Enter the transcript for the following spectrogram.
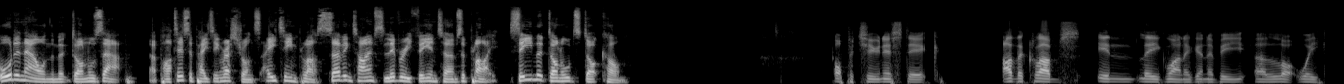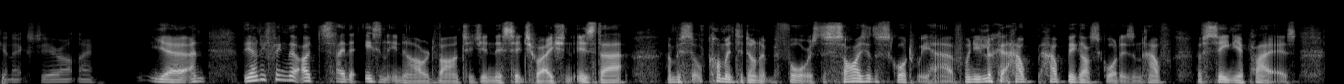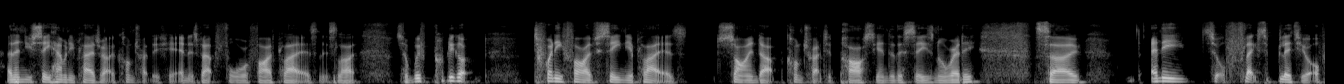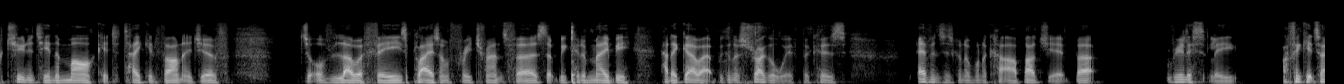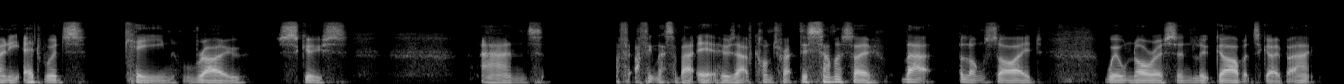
Order now on the McDonald's app. At participating restaurants, 18 plus, serving times, delivery fee and terms apply. See mcdonalds.com. Opportunistic. Other clubs in League One are going to be a lot weaker next year, aren't they? Yeah, and the only thing that I'd say that isn't in our advantage in this situation is that, and we sort of commented on it before, is the size of the squad we have. When you look at how, how big our squad is and how of senior players, and then you see how many players are out of contract this year, and it's about four or five players, and it's like, so we've probably got 25 senior players signed up, contracted past the end of this season already. So any sort of flexibility or opportunity in the market to take advantage of sort of lower fees, players on free transfers that we could have maybe had a go at, we're going to struggle with because Evans is going to want to cut our budget. But realistically, I think it's only Edwards, Keane, Rowe, Skuse, and I, th- I think that's about it who's out of contract this summer. So that alongside Will Norris and Luke Garbutt to go back.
